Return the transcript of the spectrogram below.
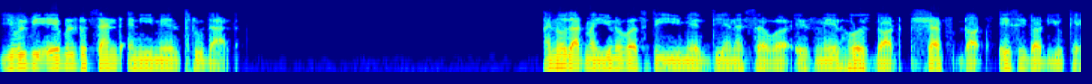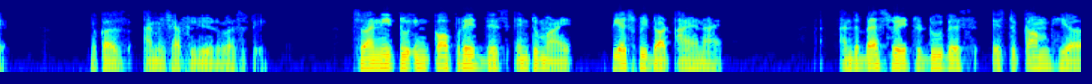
You will be able to send an email through that. I know that my university email DNS server is mailhost.sheff.ac.uk because I'm in Sheffield University. So I need to incorporate this into my php.ini. And the best way to do this is to come here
